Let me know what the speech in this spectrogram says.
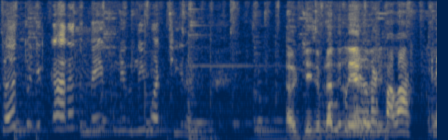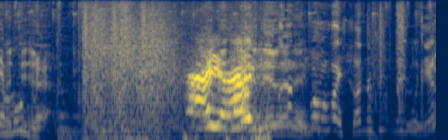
tanto de cara no meio comigo, nenhum atira. É o Jason brasileiro. O vai Jason- falar? Ele é o mudo. Jason- Ai, ai. Brasileiro, né, nego? uma voz só no- nos bonecos.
